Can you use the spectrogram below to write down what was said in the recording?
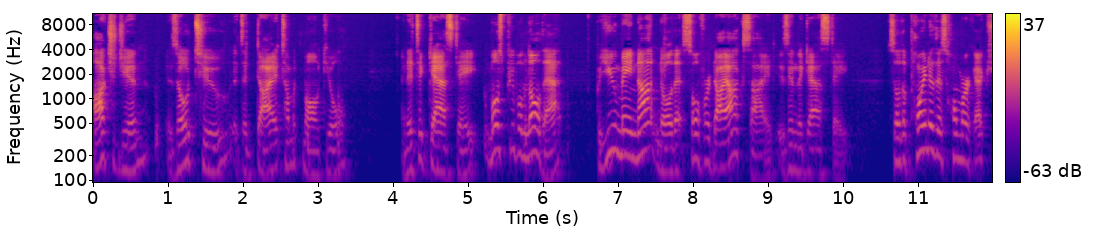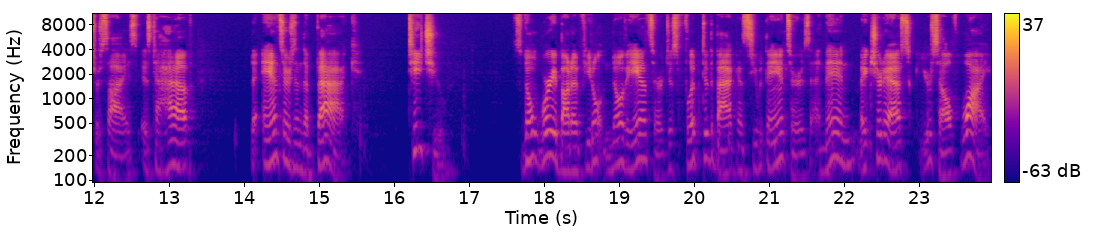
Oxygen is O2, it's a diatomic molecule and it's a gas state. Most people know that, but you may not know that sulfur dioxide is in the gas state. So the point of this homework exercise is to have the answers in the back teach you. So don't worry about it if you don't know the answer. Just flip to the back and see what the answer is, and then make sure to ask yourself why.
